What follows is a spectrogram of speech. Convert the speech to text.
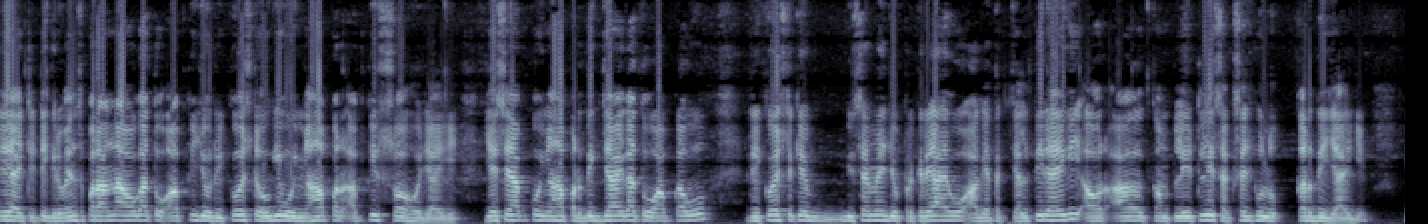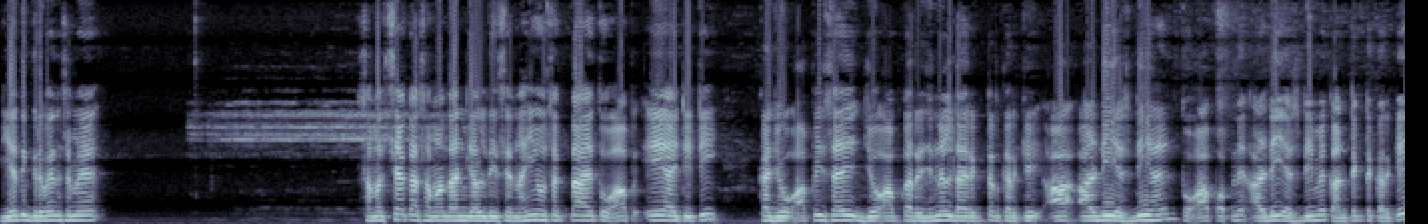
A I T T grievance पर आना होगा तो आपकी जो रिक्वेस्ट होगी वो यहाँ पर आपकी शो हो जाएगी। जैसे आपको यहाँ पर दिख जाएगा तो आपका वो रिक्वेस्ट के विषय में जो प्रक्रिया है वो आगे तक चलती रहेगी और कंप्लीटली सक्सेसफुल कर दी जाएगी। यदि ग्रीवेंस में समस्या का समाधान जल्दी से नहीं हो सकता है तो आप ए का जो ऑफ़िस है, जो आपका रीजनल डायरेक्टर करके आर डी एस डी है तो आप अपने आर डी एस डी में कांटेक्ट करके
